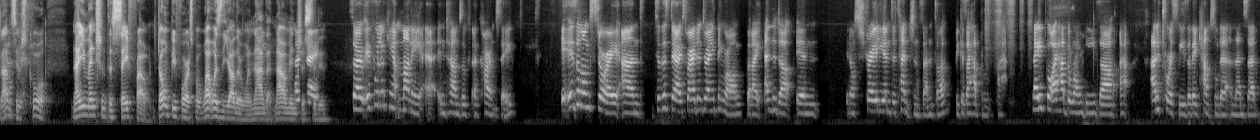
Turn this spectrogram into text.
That Yeah. seems cool. Now you mentioned the safe route. Don't be forced, but what was the other one? Now that now I'm interested Okay. in. So if we're looking at money uh, in terms of a currency, it is a long story, and to this day, I swear I didn't do anything wrong, but I ended up in an Australian detention center because I had the. They thought I had the wrong visa. I had a tourist visa. They cancelled it and then said,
